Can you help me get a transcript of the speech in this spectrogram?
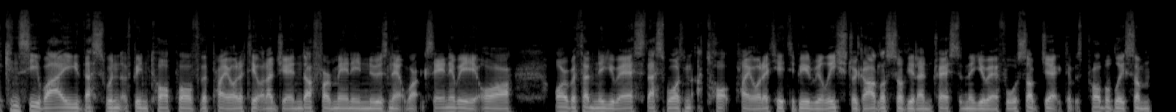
can see why this wouldn't have been top of the priority or agenda for many news networks anyway, or or within the US, this wasn't a top priority to be released, regardless of your interest in the UFO subject. It was probably some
